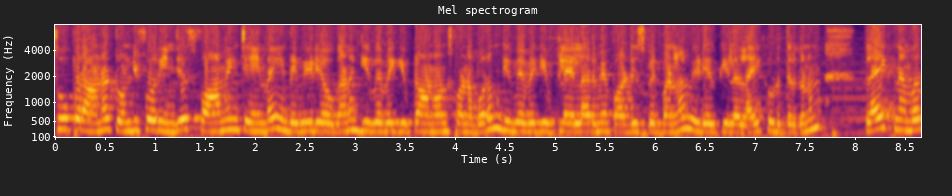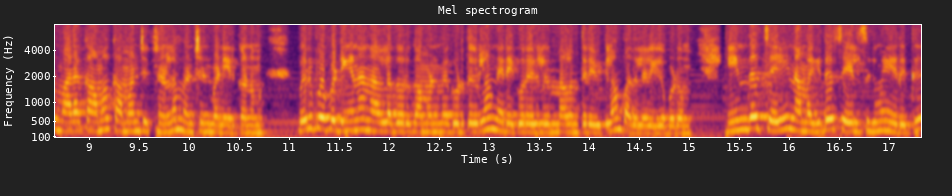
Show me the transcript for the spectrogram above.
சூப்பரான twenty four inches forming chain தான் இந்த வீடியோவுக்கான கிவ் அவே கிஃப்ட் அனௌன்ஸ் பண்ண போகிறோம் கிவ் அவே கிஃப்ட்டில் எல்லாருமே பார்ட்டிசிபேட் பண்ணலாம். வீடியோ கீழே லைக் கொடுத்துருக்கணும். லைக் நம்பர் மறக்காம கமெண்ட் செக்ஷனில் மென்ஷன் பண்ணியிருக்கணும். விருப்பப்பட்டீங்கன்னா நல்லது ஒரு கமெண்ட்மே கொடுத்துக்கலாம். நிறைய குறைகள் இருந்தாலும் தெரிவிக்கலாம். பதிலளிக்கப்படும். இந்த செயின் நம்ம கிட்ட சேல்ஸுக்குமே இருக்கு.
